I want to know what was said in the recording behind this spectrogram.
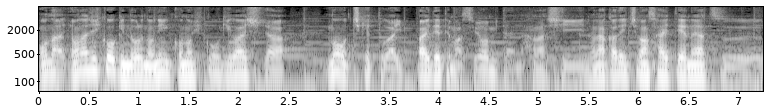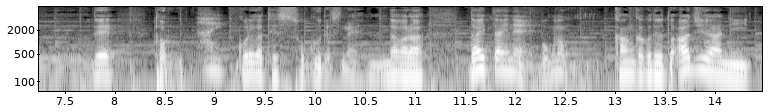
同じ同じ飛行機に乗るのにこの飛行機会社のチケットがいっぱい出てますよみたいな話の中で一番最低のやつで取る。はい。これが鉄則ですね。だから大体ね僕の感覚で言うとアジアに行っ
